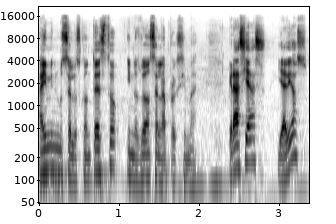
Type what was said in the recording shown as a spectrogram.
Ahí mismo se los contesto y nos vemos en la próxima. Gracias y adiós.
